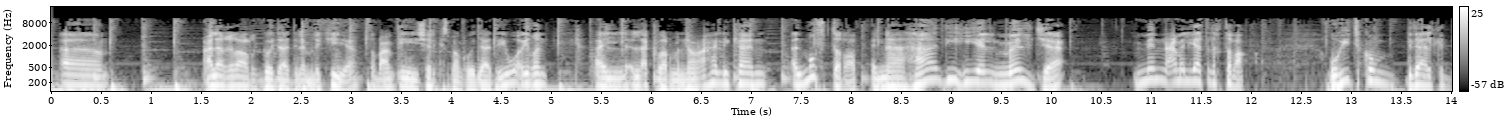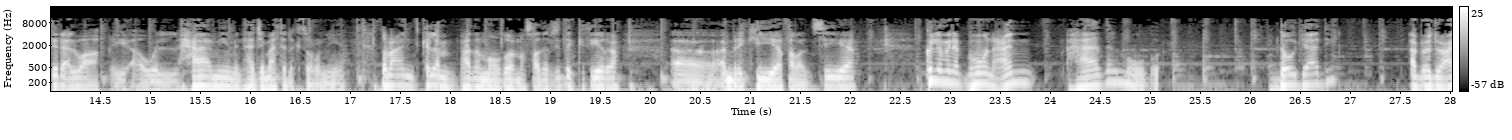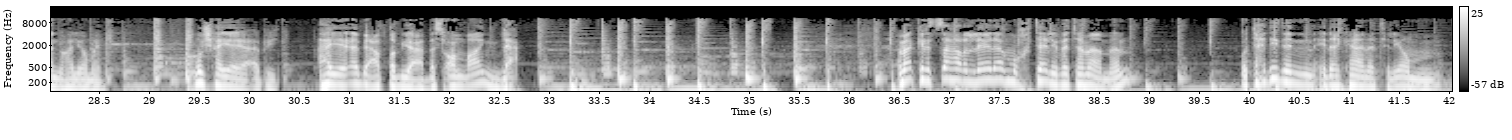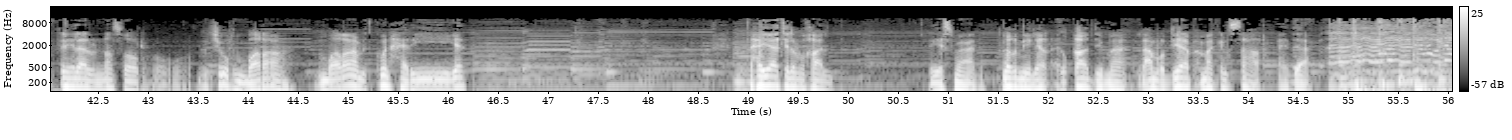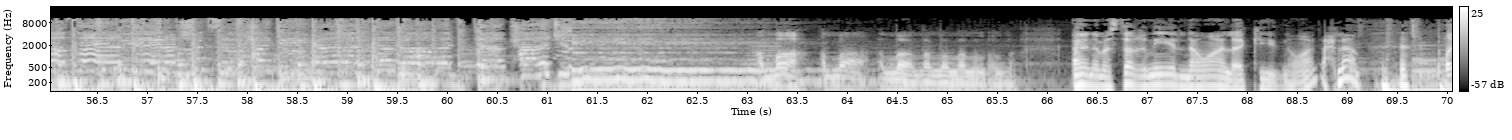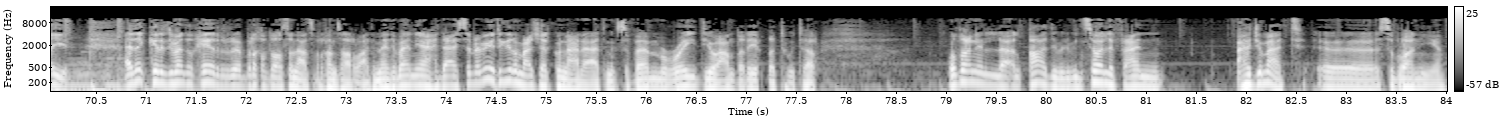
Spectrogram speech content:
آه على غرار جودادي الأمريكية. طبعا في شركة اسمها جودادي وأيضا الأكبر من نوعها اللي كان المفترض أنها هذه هي الملجأ من عمليات الاختراق. وهي تكون بذلك الدرع الواقي أو الحامي من هجمات إلكترونية. طبعا نتكلم بهذا الموضوع مصادر جدا كثيرة آه، أمريكية فرنسية. كلهم ينبهون عن هذا الموضوع. جو دادي ابعدوا عنه هاليومين. مش هيا يا أبي هيا يا أبي على الطبيعة بس اونلاين لا. أماكن السهر الليلة مختلفة تماما وتحديدا إذا كانت اليوم في الهلال والنصر ونشوف مباراة مباراة بتكون حريقة تحياتي لأبو خالد يسمعنا. الأغنية القادمة لعمرو دياب أماكن السهر إهداء. الله الله الله الله الله الله الله, الله. أنا مستغني لنوال أكيد. نوال؟ أحلام. طيب. أذكر يا جماعة الخير برقم تواصلنا على صفر خمسة أربعة ثمانية ثمانية أحد عشر سبعمية تقدروا بعد تشاركونا على at Mix FM Radio عن طريق تويتر. موضوعنا القادم اللي بنسولف عن هجمات آه، سيبرانية.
